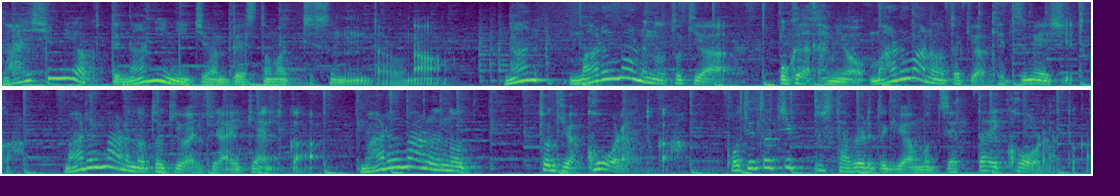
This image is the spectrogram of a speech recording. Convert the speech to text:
内心理学って何に一番ベストマッチするんだろうな？〇〇の時は奥田民生〇〇の時はケツメイシとか〇〇の時は平井堅とか〇〇の時はコーラとかポテトチップス食べる時はもう絶対コーラとか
